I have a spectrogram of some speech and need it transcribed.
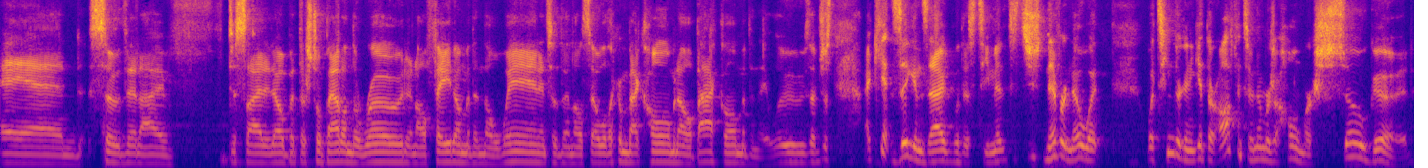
And so then I've decided, oh, but they're still bad on the road, and I'll fade them, and then they'll win. And so then I'll say, oh, well, they'll come back home, and I'll back them, and then they lose. I'm just, I can't zig and zag with this team. It's just never know what what team they're going to get. Their offensive numbers at home are so good.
